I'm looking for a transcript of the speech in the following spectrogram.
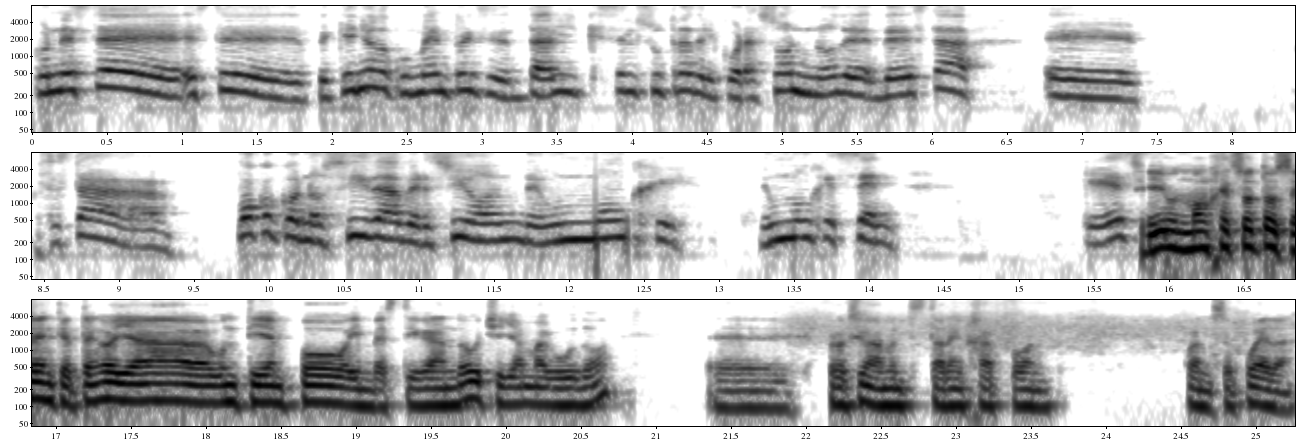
con este, este pequeño documento incidental que es el Sutra del Corazón, ¿no? De, de esta, eh, pues esta poco conocida versión de un monje, de un monje zen, Sí, un monje Soto Zen que tengo ya un tiempo investigando, Uchiyama Gudo. Eh, próximamente estaré en Japón cuando se pueda.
